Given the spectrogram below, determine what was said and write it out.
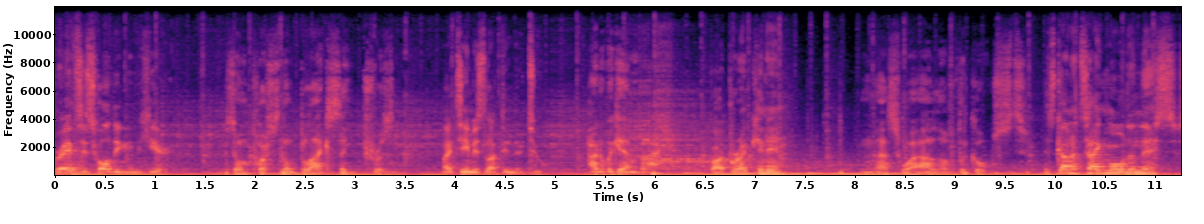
Graves is holding him here. His own personal black site prison. My team is locked in there too. How do we get him back? By breaking in. And that's why I love the Ghost. It's gonna take more than this.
